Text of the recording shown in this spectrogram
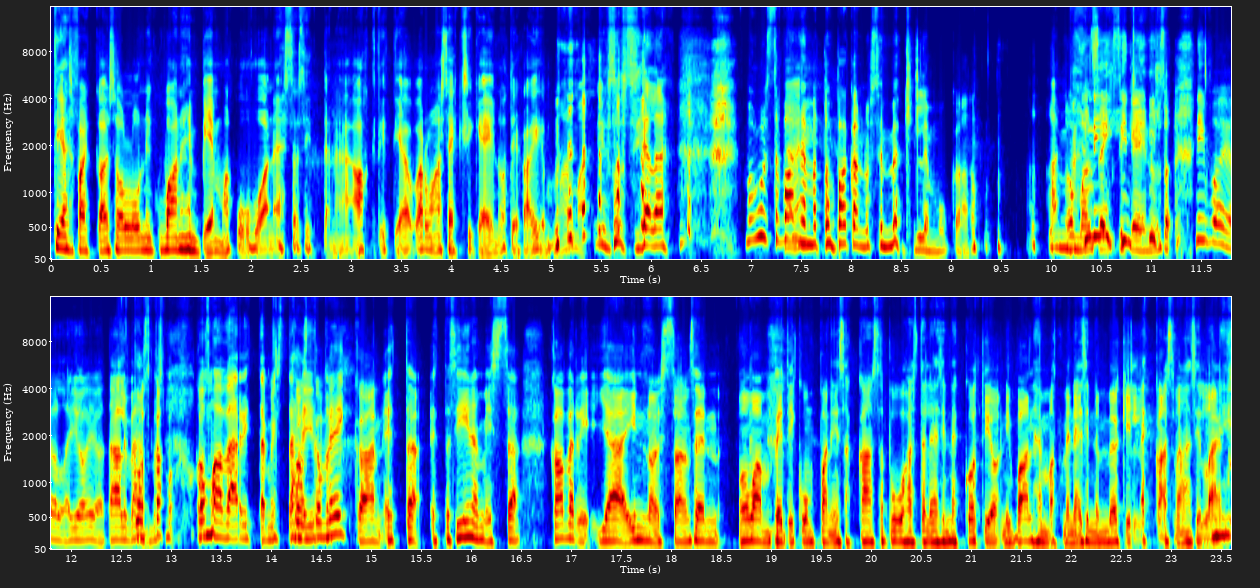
ties vaikka olisi ollut niin kuin vanhempien makuuhuoneessa sitten nämä aktit ja varmaan seksikeinot ja kaiken maailman jutut siellä. Mä luulen, että vanhemmat on pakannut sen mökille mukaan. Oman niin, seksikeinonsa. Niin, niin, voi olla, joo joo. Tämä oli vähän koska, koska, omaa värittämistä. Koska juttu. veikkaan, että, että siinä missä kaveri jää innoissaan sen oman petikumppaninsa kanssa puuhastelee sinne kotioon, niin vanhemmat menee sinne mökille kanssa vähän sillä niin,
